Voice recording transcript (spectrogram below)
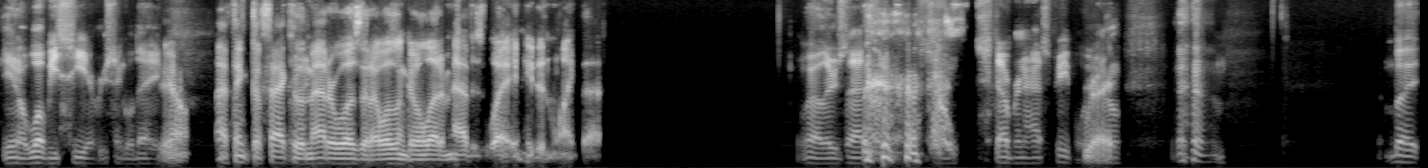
you know what we see every single day. Yeah, I think the fact of the matter was that I wasn't going to let him have his way, and he didn't like that. Well, there's that stubborn ass people, right? but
